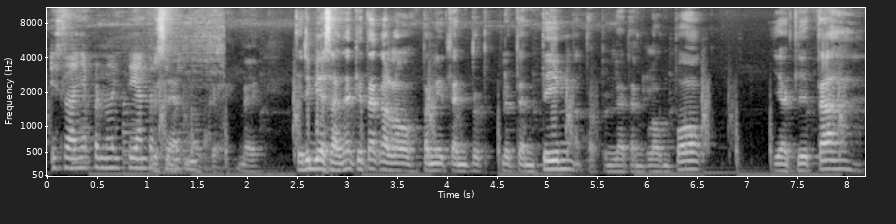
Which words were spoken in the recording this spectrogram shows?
istilahnya penelitian tersebut? Oke, baik. Jadi biasanya kita kalau penelitian penelitian tim atau penelitian kelompok, ya kita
